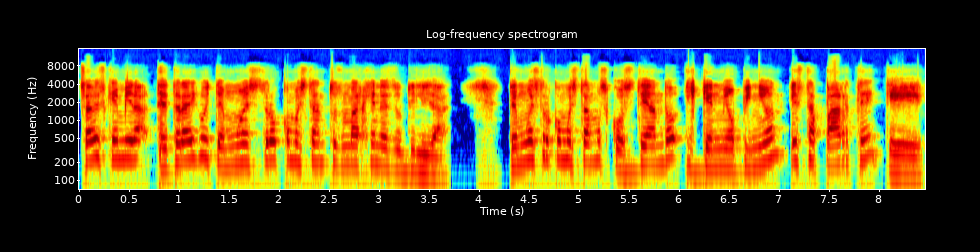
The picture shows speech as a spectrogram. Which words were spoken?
¿Sabes qué? Mira, te traigo y te muestro cómo están tus márgenes de utilidad. Te muestro cómo estamos costeando y que en mi opinión esta parte que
